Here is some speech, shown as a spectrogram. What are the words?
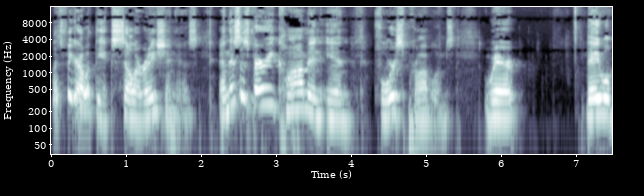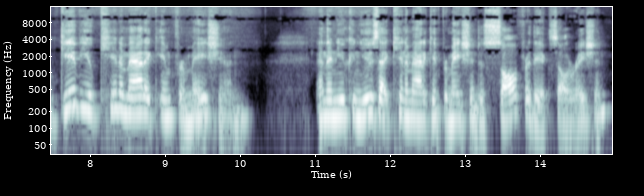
Let's figure out what the acceleration is. And this is very common in force problems where they will give you kinematic information and then you can use that kinematic information to solve for the acceleration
